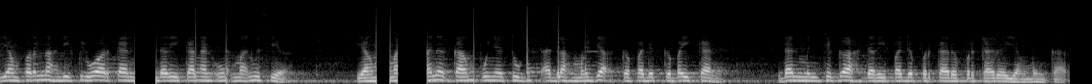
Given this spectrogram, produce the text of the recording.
yang pernah dikeluarkan dari kalangan umat manusia mana kamu punya tugas adalah mengajak kepada kebaikan dan mencegah daripada perkara-perkara yang mungkar.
